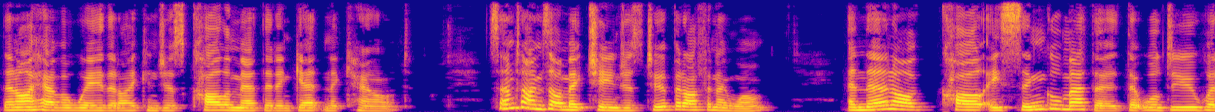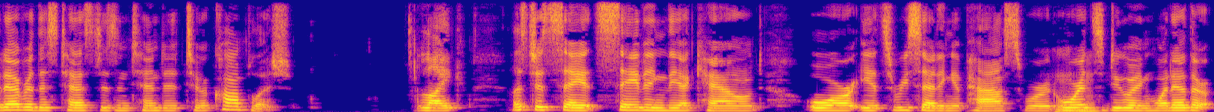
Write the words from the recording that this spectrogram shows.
then I have a way that I can just call a method and get an account. Sometimes I'll make changes to it, but often I won't. And then I'll call a single method that will do whatever this test is intended to accomplish. Like, let's just say it's saving the account or it's resetting a password or Mhm. it's doing whatever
